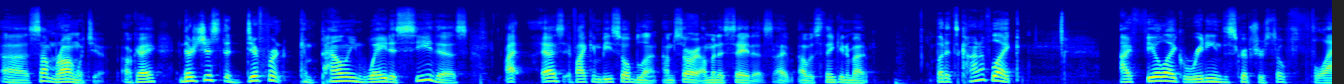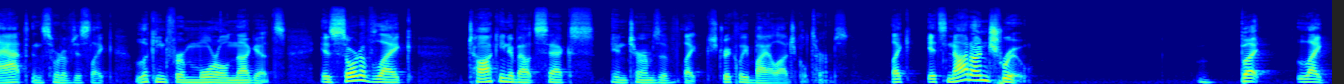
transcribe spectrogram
uh, something wrong with you. Okay, there's just a different, compelling way to see this. I, as if I can be so blunt, I'm sorry, I'm going to say this. I, I was thinking about it, but it's kind of like I feel like reading the scripture so flat and sort of just like looking for moral nuggets is sort of like talking about sex in terms of like strictly biological terms. Like it's not untrue. But like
